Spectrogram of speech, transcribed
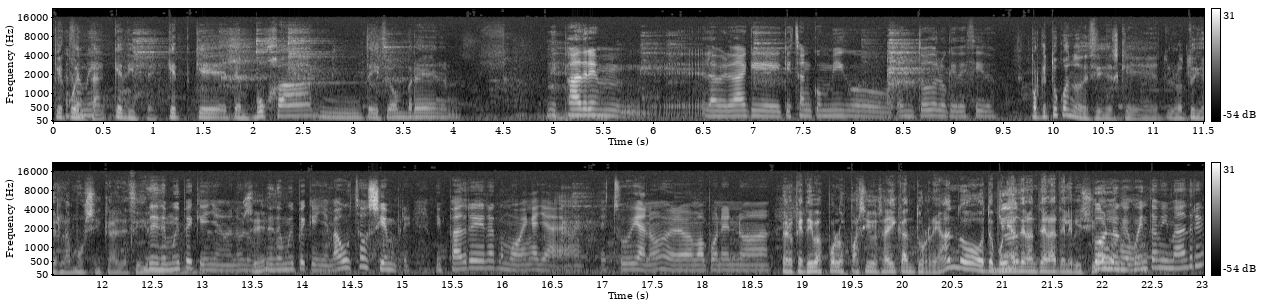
¿Qué La cuenta? familia- ¿Qué dice? ¿Qué, qué te empuja? Mm, ¿Te dice, hombre, Mis padres, mm, la verdad que, que están conmigo en todo lo que decido. Porque tú cuando decides que lo tuyo es la música, es decir... Desde muy pequeña, Manolo, ¿Sí? desde muy pequeña. Me ha gustado siempre. Mis padres era como, venga ya, estudia, ¿no? Vamos a ponernos a... ¿Pero que te ibas por los pasillos ahí canturreando o te ponías Yo, delante de la televisión? Por lo que cuenta mi madre,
